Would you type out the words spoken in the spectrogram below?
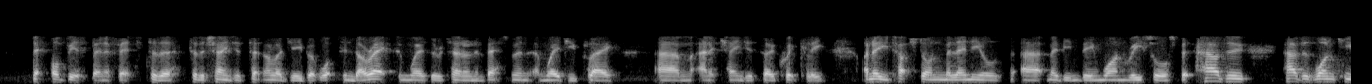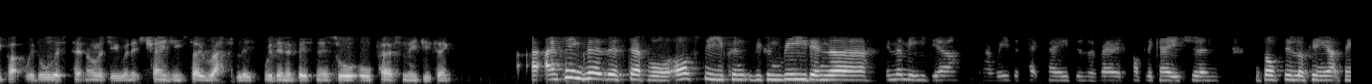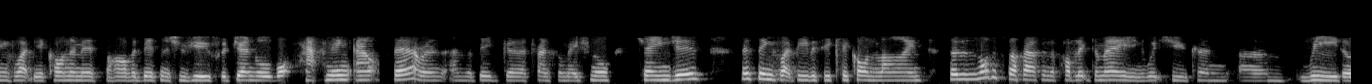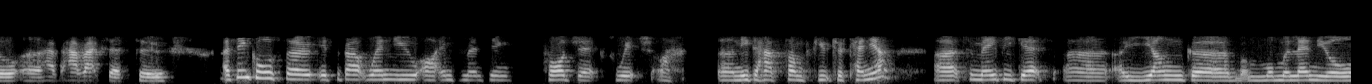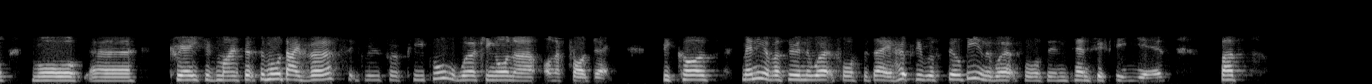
obvious benefits to the to the change of technology, but what's indirect and where's the return on investment and where do you play? Um, and it changes so quickly. I know you touched on millennials uh, maybe being one resource, but how do How does one keep up with all this technology when it's changing so rapidly within a business or, or personally? Do you think? I think that there's several. Obviously, you can you can read in the in the media, read the tech pages of various publications. It's obviously looking at things like The Economist, the Harvard Business Review for general what's happening out there and, and the big uh, transformational changes. There's things like BBC Click Online. So there's a lot of stuff out in the public domain which you can um, read or uh, have, have access to. I think also it's about when you are implementing projects which are, uh, need to have some future tenure. Uh, to maybe get uh, a younger, more millennial, more uh, creative mindset, so a more diverse group of people working on a on a project. Because many of us are in the workforce today. Hopefully, we'll still be in the workforce in 10, 15 years, but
